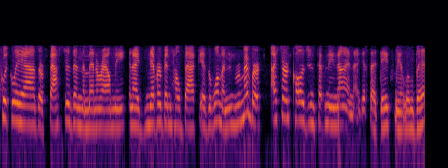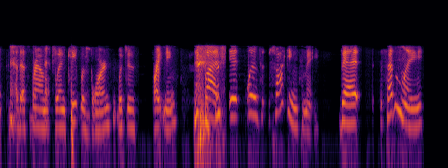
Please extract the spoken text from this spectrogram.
quickly as or faster than the men around me, and I'd never been held back as a woman. And remember, I started college in 79. I guess that dates me a little bit. That's around when Kate was born, which is frightening. But it was shocking to me that suddenly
